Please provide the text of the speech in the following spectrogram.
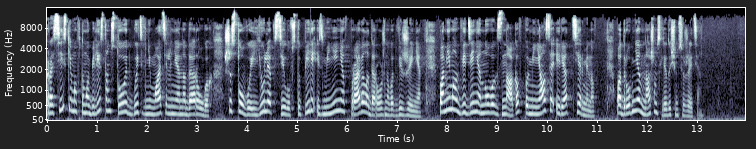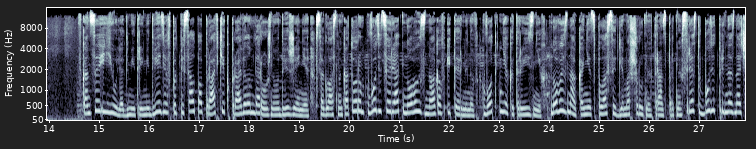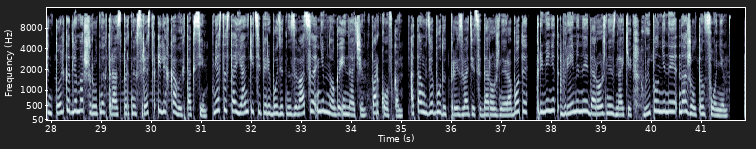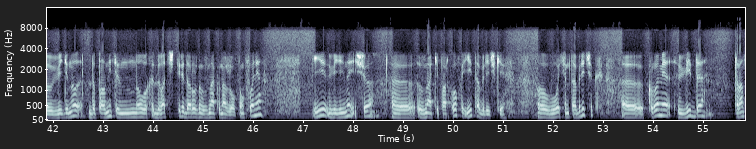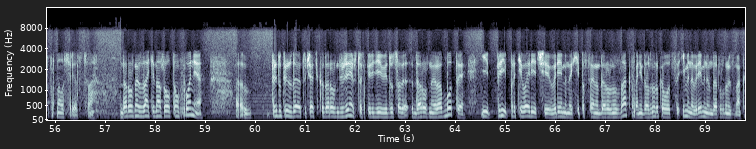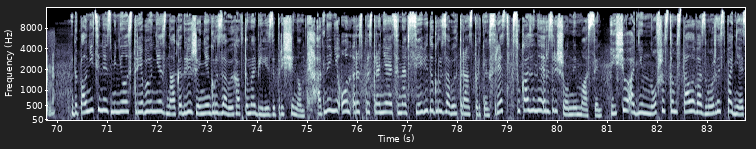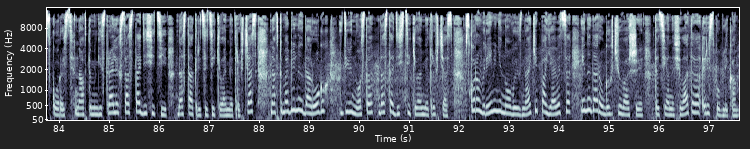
Российским автомобилистам стоит быть внимательнее на дорогах. 6 июля в силу вступили изменения в правила дорожного движения. Помимо введения новых знаков, поменялся и ряд терминов. Подробнее в нашем следующем сюжете. В конце июля Дмитрий Медведев подписал поправки к правилам дорожного движения, согласно которым вводится ряд новых знаков и терминов. Вот некоторые из них. Новый знак «Конец полосы» для маршрутных транспортных средств будет предназначен только для маршрутных транспортных средств и легковых такси. Место стоянки теперь будет называться немного иначе – парковка. А там, где будут производиться дорожные работы, применят временные дорожные знаки, выполненные на желтом фоне. Введено дополнительно новых 24 дорожных знака на желтом фоне. И введены еще э, знаки парковки и таблички. 8 табличек, э, кроме вида транспортного средства. Дорожные знаки на желтом фоне э, предупреждают участников дорожного движения, что впереди ведутся дорожные работы, и при противоречии временных и постоянных дорожных знаков они должны руководствоваться именно временными дорожными знаками. Дополнительно изменилось требование знака движения грузовых автомобилей запрещено. Отныне он распространяется на все виды грузовых транспортных средств с указанной разрешенной массой. Еще одним новшеством стала возможность поднять скорость на автомагистралях со 110 до 130 км в час, на автомобильных дорогах с 90 до 110 км в час. В скором времени новые знаки появятся и на дорогах Чувашии. Татьяна Филатова, Республика.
